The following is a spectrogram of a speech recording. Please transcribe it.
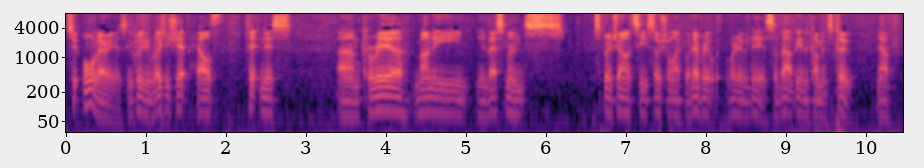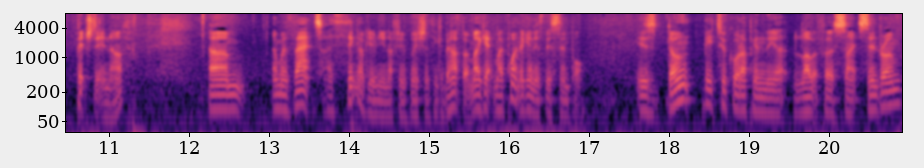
to all areas, including relationship, health, fitness, um, career, money, investments, spirituality, social life, whatever it, whatever it is. So that'll be in the comments too. Now I've pitched it enough. Um, and with that, I think I've given you enough information to think about. But my, my point again is this simple is don't be too caught up in the uh, love at first sight syndrome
